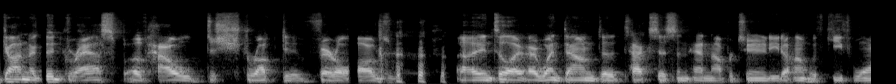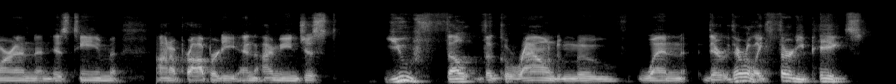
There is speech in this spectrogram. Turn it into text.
gotten a good grasp of how destructive feral hogs uh, until I, I, went down to Texas and had an opportunity to hunt with Keith Warren and his team on a property. And I mean, just you felt the ground move when there there were like 30 pigs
